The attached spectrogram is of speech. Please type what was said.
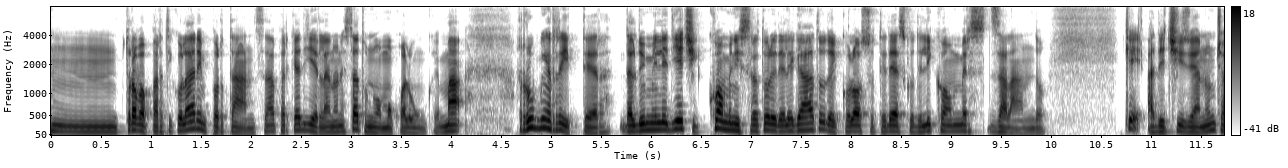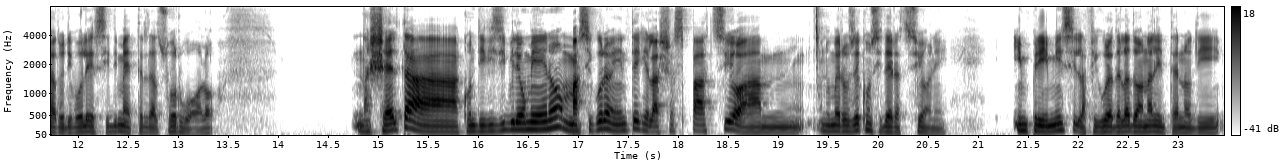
hmm, trova particolare importanza perché a dirla non è stato un uomo qualunque, ma Rubin Ritter, dal 2010 co-amministratore delegato del colosso tedesco dell'e-commerce Zalando, che ha deciso e annunciato di volersi dimettere dal suo ruolo una scelta condivisibile o meno, ma sicuramente che lascia spazio a mh, numerose considerazioni. In primis la figura della donna all'interno di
